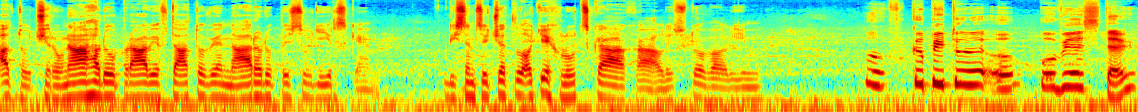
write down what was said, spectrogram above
A to čirou náhodou právě v tátově národopisu dírském. Když jsem si četl o těch ludskách a listoval jim. V kapitole o pověstech,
